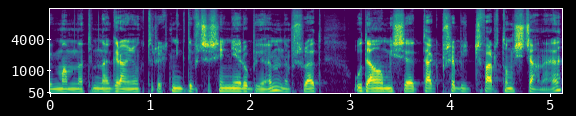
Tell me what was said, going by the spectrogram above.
y, mam na tym nagraniu, których nigdy wcześniej nie robiłem. Na przykład udało mi się tak przebić czwartą ścianę,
